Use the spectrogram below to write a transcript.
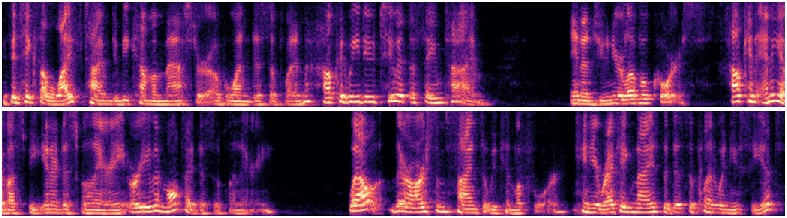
If it takes a lifetime to become a master of one discipline, how could we do two at the same time in a junior level course? How can any of us be interdisciplinary or even multidisciplinary? Well, there are some signs that we can look for. Can you recognize the discipline when you see it?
